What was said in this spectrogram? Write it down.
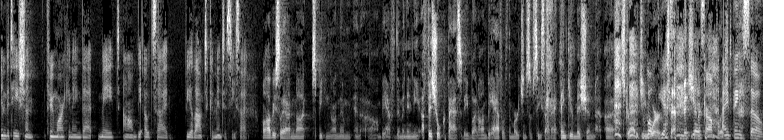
invitation through marketing that made um, the outside be allowed to come into seaside well, obviously, I'm not speaking on them in, uh, on behalf of them in any official capacity, but on behalf of the merchants of Seaside, I think your mission uh, and strategy well, worked. Yes, mission yes, accomplished. I think so.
